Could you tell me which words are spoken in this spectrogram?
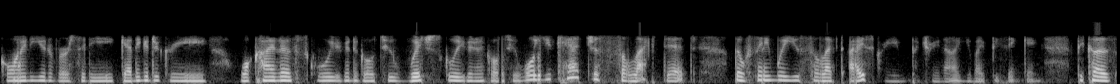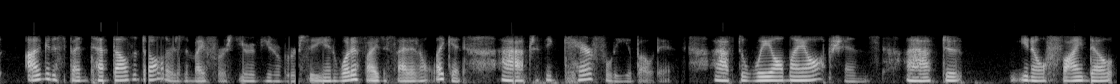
going to university, getting a degree, what kind of school you're going to go to, which school you're going to go to. Well, you can't just select it the same way you select ice cream, Petrina, you might be thinking, because I'm going to spend $10,000 in my first year of university, and what if I decide I don't like it? I have to think carefully about it. I have to weigh all my options. I have to, you know, find out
